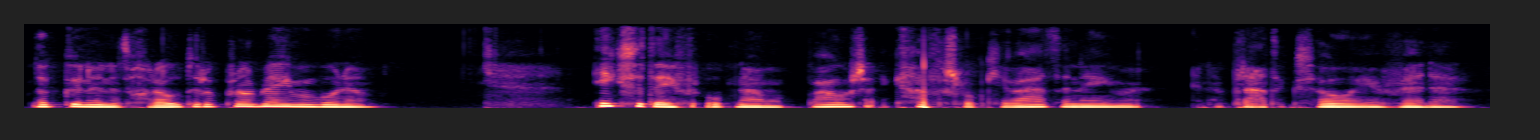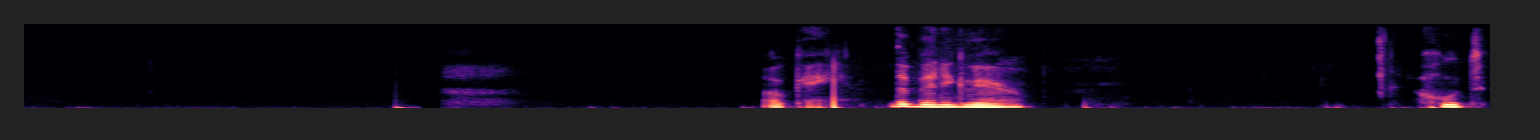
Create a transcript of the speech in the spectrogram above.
dan kunnen het grotere problemen worden. Ik zet even opname op pauze. Ik ga even een slokje water nemen en dan praat ik zo weer verder. Oké, daar ben ik weer. Goed,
